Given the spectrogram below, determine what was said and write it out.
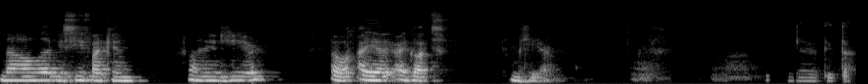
Now let me see if I can find it here. Oh, I I got from here. La gatita.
